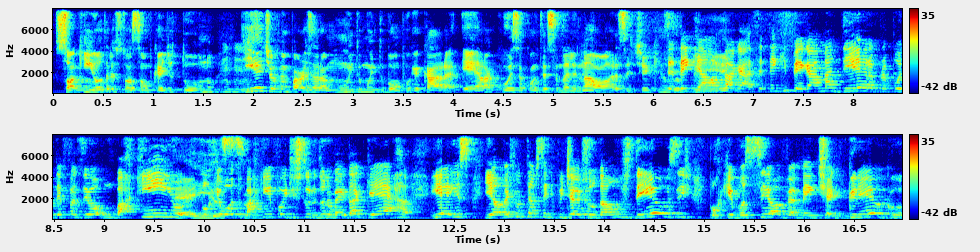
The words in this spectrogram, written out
só que em outra situação porque é de turno, uhum. e Age of Empires era muito, muito bom, porque, cara, era coisa acontecendo ali na hora, você tinha que resolver. Você tem que apagar, você tem que pegar a madeira pra poder fazer um barquinho, é porque isso. o outro barquinho foi destruído no meio da guerra, e é isso. E ao mesmo tempo você tem que pedir ajuda a uns deuses, porque você, obviamente, é grego.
